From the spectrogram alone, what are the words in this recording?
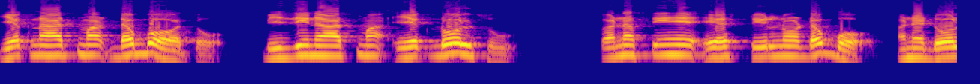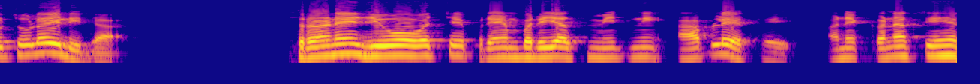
એકના હાથમાં ડબ્બો હતો, બીજીના હાથમાં એક ડોલસું. કનકસિંહે એ સ્ટીલનો ડબ્બો અને ડોલસું લઈ લીધા. ત્રણેય જીવો વચ્ચે પ્રેમભર્યા સ્મિતની આપલે થઈ. અને કનકસિંહે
